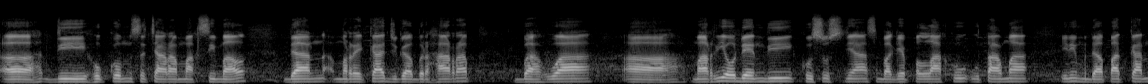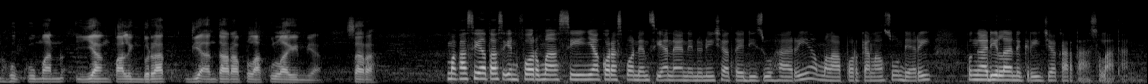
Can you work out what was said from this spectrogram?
uh, dihukum secara maksimal dan mereka juga berharap bahwa uh, Mario Dendi khususnya sebagai pelaku utama ini mendapatkan hukuman yang paling berat di antara pelaku lainnya. Sarah. Terima kasih atas informasinya korespondensi CNN Indonesia Teddy Zuhari yang melaporkan langsung dari Pengadilan Negeri Jakarta Selatan.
